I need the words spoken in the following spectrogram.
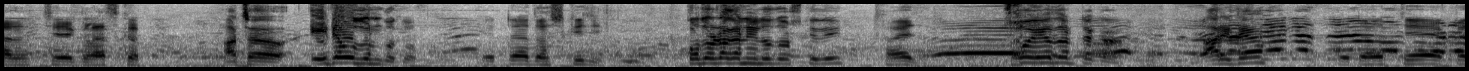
আর হচ্ছে গ্লাস কাপ। আচ্ছা এটা ওজন কত? এটা দশ কেজি। কত টাকা নিল দশ কেজি? ছয় হাজার। ছয় হাজার টাকা। আর এটা? এটা হচ্ছে একটা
